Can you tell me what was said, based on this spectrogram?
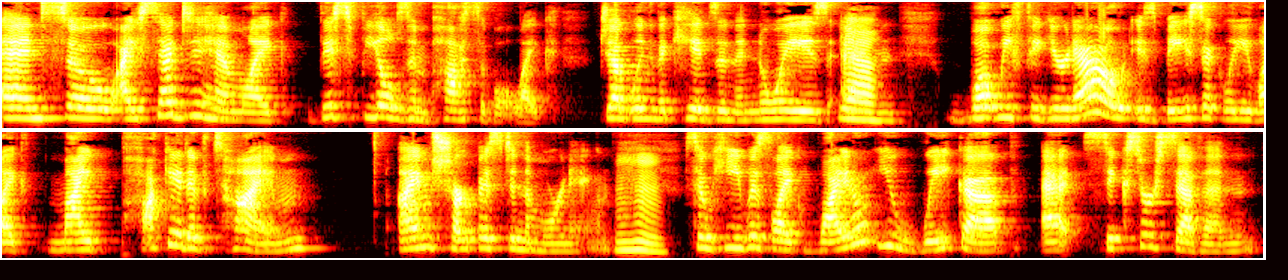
And so I said to him, like, this feels impossible, like juggling the kids and the noise. Yeah. And what we figured out is basically like my pocket of time. I'm sharpest in the morning. hmm So he was like, why don't you wake up at six or seven,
